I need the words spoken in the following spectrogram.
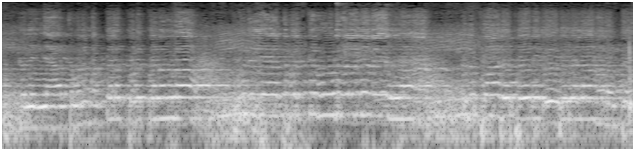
മക്കളില്ലാത്തവർ മക്കളെ കൊടുക്കണല്ല വീടില്ലാത്തവർക്ക് വീട് നൽകണയല്ല ഒരുപാട് പേര് രോഗികളാണ് റബ്ബേ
